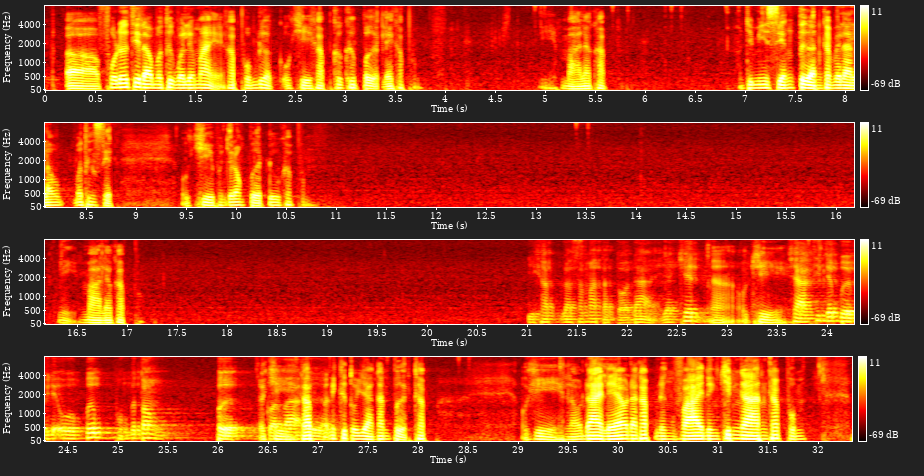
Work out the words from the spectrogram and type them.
โฟลเดอร์ที่เราบันทึกไว้หรือไม่ครับ ผมเลือกโอเคครับก็คือเปิดเลยครับผมนี่มาแล้วครับมันจะมีเสียงเตือนครับเวลาเราบันทึกเสร็จโอเค ผมจะลองเปิดดูครับผม นี่มาแล้วครับดีครับ เราสามารถตัดต่อได้ อย่างเช่นอ่าโอเคฉากที่จะเปิดวิดีโอปุ๊บผมก็ต้องเปิดโอเคครับอันนี้คือตัวอย่างการเปิดครับโอเค เราได้แล้วนะครับหนึ่งไฟล์หนึ่งชิ้นงานครับผม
